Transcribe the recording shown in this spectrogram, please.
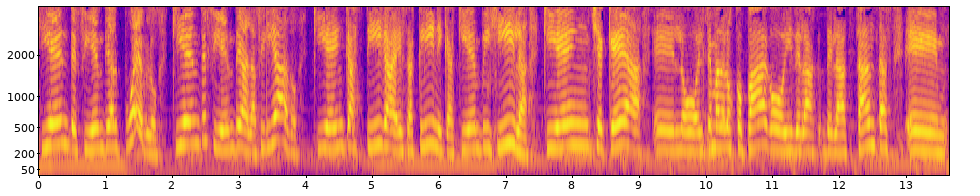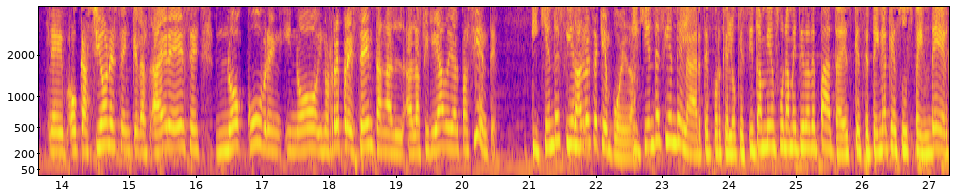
¿Quién defiende al pueblo? ¿Quién defiende al afiliado? ¿Quién castiga esas clínicas? ¿Quién vigila? ¿Quién chequea eh, el tema de los copagos y de, de las tantas eh, eh, ocasiones en que las ARS no cubren y no, y no representan al afiliado y al paciente? ¿Y quién defiende? Sálvese quien pueda. ¿Y quién defiende el arte? Porque lo que sí también fue una metida de pata es que se tenga que suspender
